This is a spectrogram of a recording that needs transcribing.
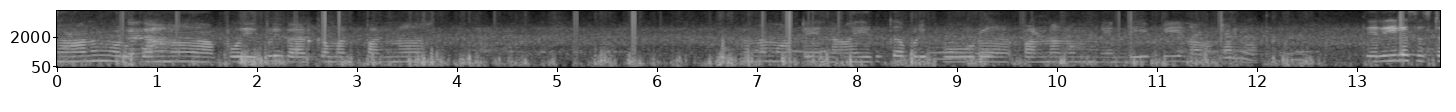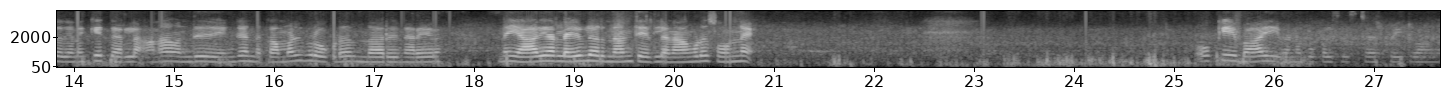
நானும் ஒரு பொண்ணு அப்போது எப்படி பேட் கமெண்ட் பண்ண மாட்டேன் நான் எதுக்கு அப்படி போடு பண்ணணும் என் டிபி நான் தெரியல சிஸ்டர் எனக்கே தெரில ஆனால் வந்து எங்கே இந்த கமல் ப்ரோ கூட இருந்தார். நிறைய இன்னும் யார் யார் லைவில் இருந்தான்னு தெரியல. நான் கூட சொன்னேன். ஓகே பாய் வண்ணப்பூக்கள் சிஸ்டர் போயிட்டு வாங்க.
